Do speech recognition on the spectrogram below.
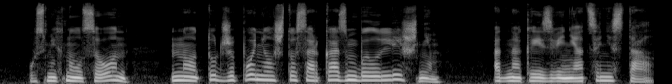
— усмехнулся он, но тут же понял, что сарказм был лишним, однако извиняться не стал.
